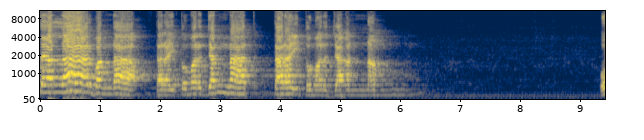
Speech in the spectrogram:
দেয়, আল্লাহর বান্দা, তারাই তোমার জান্নাত, তারাই তোমার জাহান্নাম। ও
